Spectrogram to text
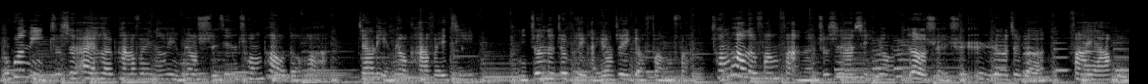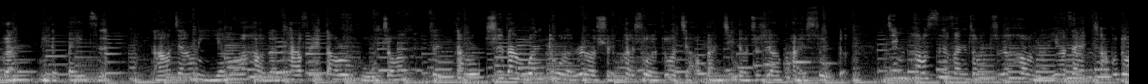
如果你就是爱喝咖啡，然后也没有时间冲泡的话，家里也没有咖啡机，你真的就可以采用这一个方法。冲泡的方法呢，就是要先用热水去预热这个法压壶跟你的杯子，然后将你研磨好的咖啡倒入壶中，再倒入适当温度的热水，快速的做搅拌，记得就是要快速的。浸泡四分钟之后呢，要在差不多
